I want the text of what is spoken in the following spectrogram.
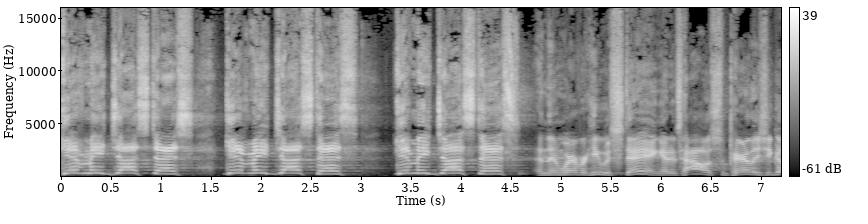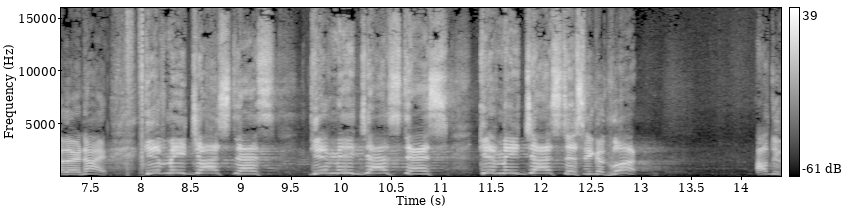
Give me justice! Give me justice! Give me justice! And then wherever he was staying at his house, apparently she'd go there at night. Give me justice! Give me justice! Give me justice! And he goes, Look, I'll do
